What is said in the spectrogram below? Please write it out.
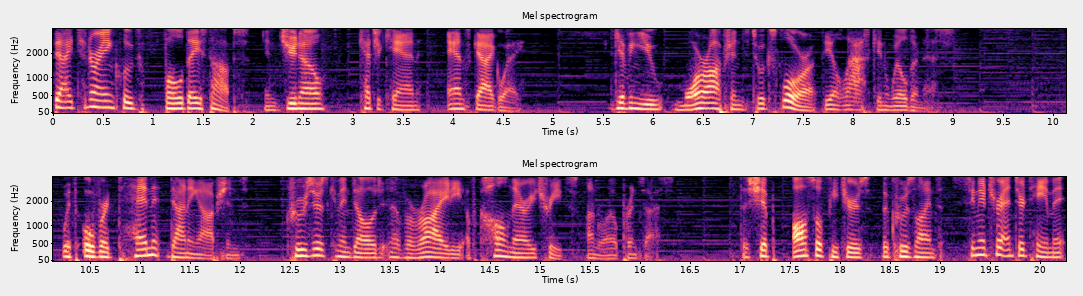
the itinerary includes full day stops in Juneau, Ketchikan, and Skagway, giving you more options to explore the Alaskan wilderness. With over 10 dining options, cruisers can indulge in a variety of culinary treats on Royal Princess. The ship also features the cruise line's signature entertainment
